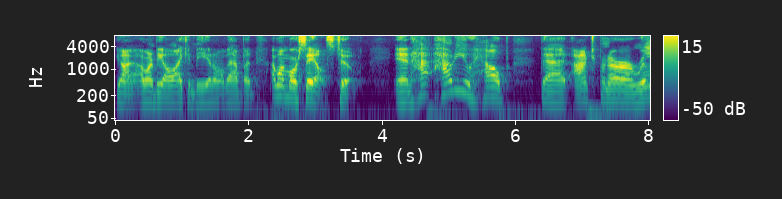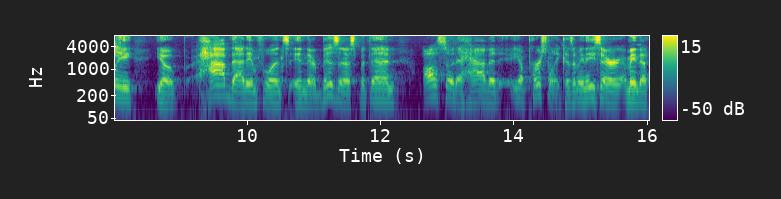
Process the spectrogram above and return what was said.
You know, I, I want to be all I can be and all that, but I want more sales too. And how how do you help that entrepreneur really you know have that influence in their business, but then also to have it, you know, personally, because I mean, these are, I mean, the,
